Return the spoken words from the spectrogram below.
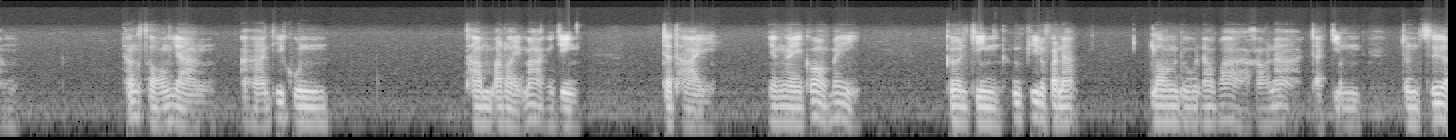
ง ทั้งสองอย่างอาหารที่คุณ ทำอร่อยมากจริงๆ จะถ่ายยังไงก็ไม่เกินจริงรุ่นพี่รุฟนะ ลองดูนะว่าคราหน้าจะกินจนเสื้อ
